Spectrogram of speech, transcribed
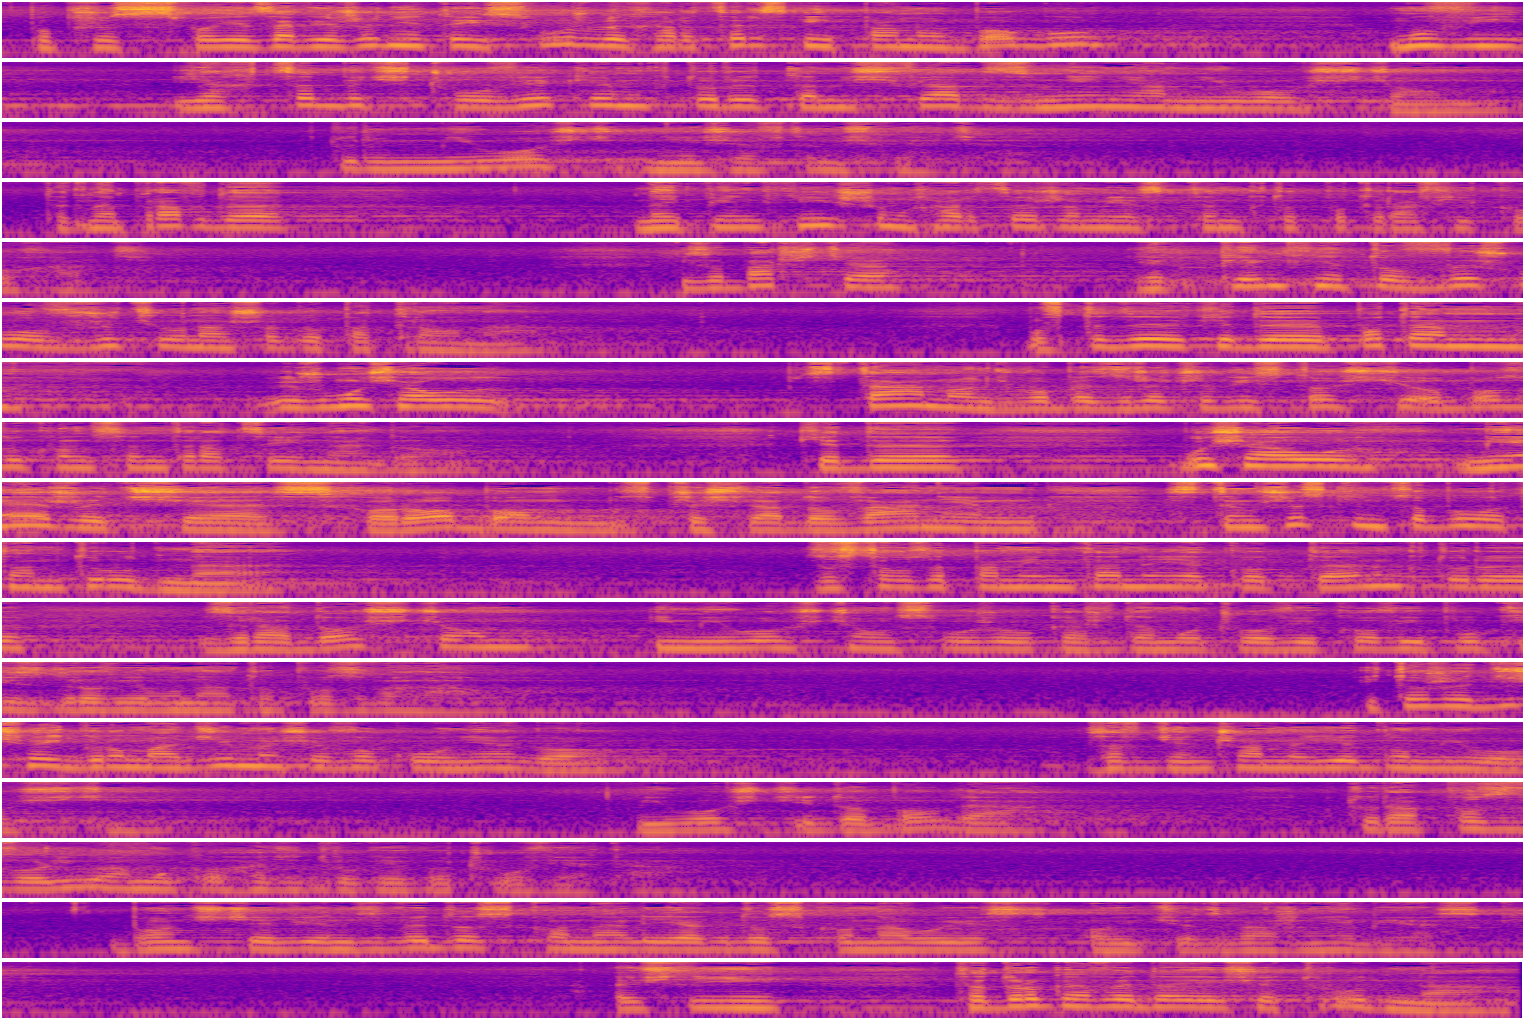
poprzez swoje zawierzenie tej służby harcerskiej Panu Bogu, mówi: Ja chcę być człowiekiem, który ten świat zmienia miłością, którym miłość niesie w tym świecie. Tak naprawdę Najpiękniejszym harcerzem jest ten, kto potrafi kochać. I zobaczcie, jak pięknie to wyszło w życiu naszego patrona. Bo wtedy, kiedy potem już musiał stanąć wobec rzeczywistości obozu koncentracyjnego, kiedy musiał mierzyć się z chorobą, z prześladowaniem, z tym wszystkim, co było tam trudne, został zapamiętany jako ten, który z radością i miłością służył każdemu człowiekowi, póki zdrowie mu na to pozwalało. I to, że dzisiaj gromadzimy się wokół Niego, zawdzięczamy Jego miłości. Miłości do Boga, która pozwoliła Mu kochać drugiego człowieka. Bądźcie więc wy doskonali, jak doskonały jest Ojciec Wasz Niebieski. A jeśli ta droga wydaje się trudna,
